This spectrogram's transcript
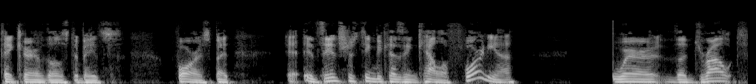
take care of those debates for us. But it's interesting because in California, where the drought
